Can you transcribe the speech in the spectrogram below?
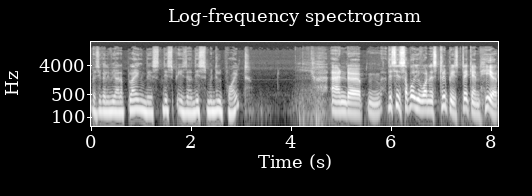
basically we are applying this this is a, this middle point and uh, mm, this is suppose you one strip is taken here.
